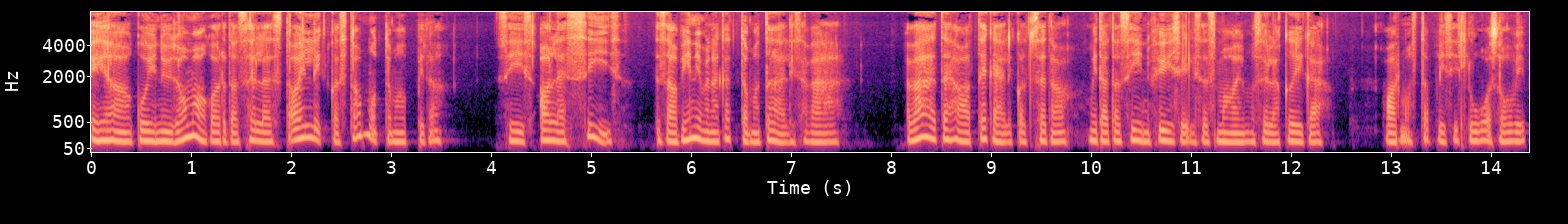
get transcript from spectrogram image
ja kui nüüd omakorda sellest allikast ammutama õppida, siis alles siis saab inimene kätte oma tõelise väe. väe teha tegelikult seda, mida ta siin füüsilises maailmas üle kõige armastab või siis luua soovib.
